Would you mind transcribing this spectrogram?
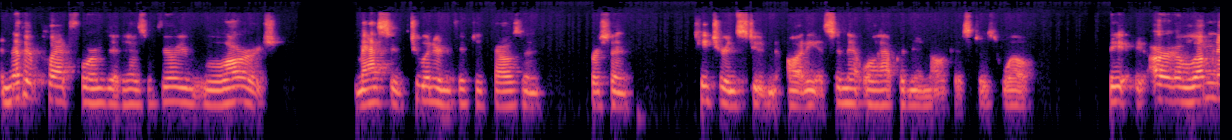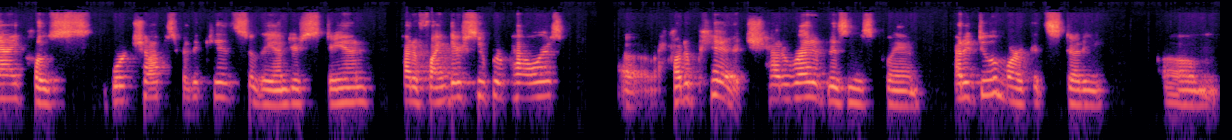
another platform that has a very large, massive 250,000 person teacher and student audience, and that will happen in August as well. They, our alumni host workshops for the kids so they understand how to find their superpowers, uh, how to pitch, how to write a business plan, how to do a market study. Um,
